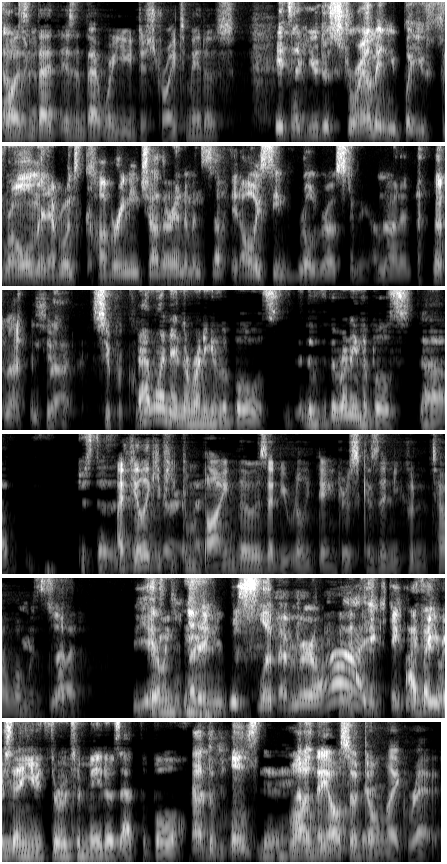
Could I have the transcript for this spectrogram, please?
Well, isn't like a- that isn't that where you destroy tomatoes? It's like you destroy them and you, but you throw them and everyone's covering each other in them and stuff. It always seemed real gross to me. I'm not in. I'm not into Super, that. super cool. that one and the running of the bulls. The the running of the bulls uh, just doesn't. I feel like if you very well. combine those, that'd be really dangerous because then you couldn't tell what You was slip. blood. Yeah, Throwing- and you just slip everywhere. Ah, you can't I go thought you were saying you'd throw tomatoes at the bull. at the bulls. Yeah. Well, and they also it's don't like red.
